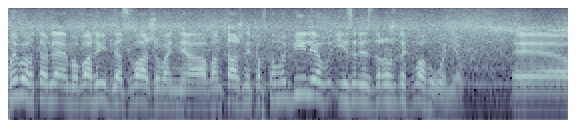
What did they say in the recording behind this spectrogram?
Ми виготовляємо ваги для зважування вантажних автомобілів і залізнодорожних вагонів. Е,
